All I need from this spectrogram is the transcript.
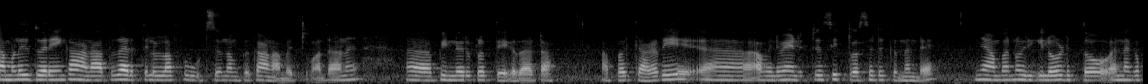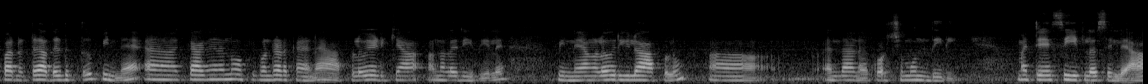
നമ്മൾ ഇതുവരെയും കാണാത്ത തരത്തിലുള്ള ഫ്രൂട്ട്സ് നമുക്ക് കാണാൻ പറ്റും. അതാണ് പിന്നെ ഒരു പ്രത്യേകത കേട്ടോ അപ്പോൾ ഇക്കാകതേ അവന് വേണ്ടിയിട്ട് സിട്രസ് എടുക്കുന്നുണ്ട്. ഞാൻ പറഞ്ഞു ഒരു കിലോ എടുത്തോ? എന്നൊക്കെ പറഞ്ഞിട്ട് അതെടുത്തു. പിന്നെ അങ്ങനെ നോക്കിക്കൊണ്ട് കിടക്കാനാണ് ആപ്പിൾ മേടിക്കാം എന്നുള്ള രീതിയിൽ. പിന്നെ ഞങ്ങൾ ഒരു കിലോ ആപ്പിളും എന്താണ് കുറച്ച് മുന്തിരി മറ്റേ സീഡ്ലെസ് ഇല്ലേ ആ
